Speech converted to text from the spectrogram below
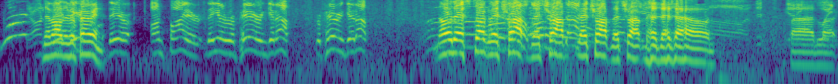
What? They're on They're out. fire. They're They are- repairing. They are on fire. They gotta repair and get up. Repair and get up. No, they're stuck. They're trapped. They're trapped. They're trapped. They're trapped. They're, they're down. Oh, this is Bad luck.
